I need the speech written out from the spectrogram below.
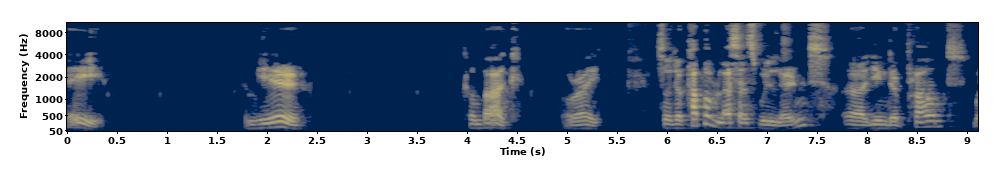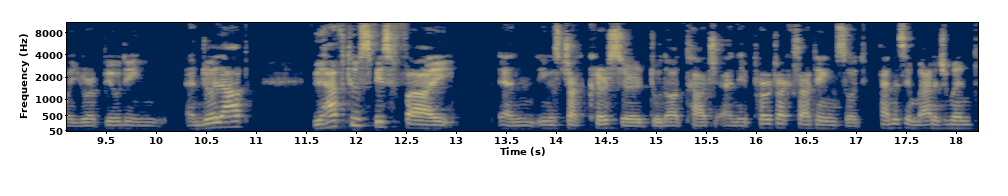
Hey, I'm here. Come back. All right. So the couple of lessons we learned uh, in the prompt when you're building Android app, you have to specify and instruct cursor do not touch any project settings or dependency management,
